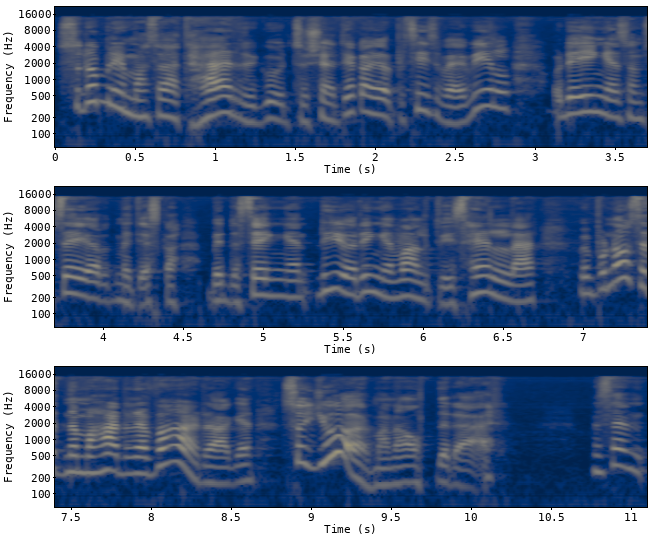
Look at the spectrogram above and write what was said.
så då blir man så att herregud så skönt, jag kan göra precis vad jag vill och det är ingen som säger åt mig att jag ska bädda sängen. Det gör ingen vanligtvis heller. Men på något sätt när man har den här vardagen så gör man allt det där. Men sen,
